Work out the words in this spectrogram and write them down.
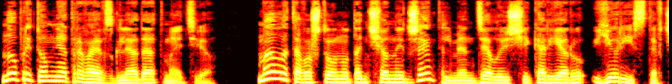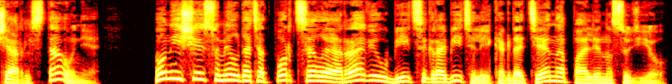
но притом не отрывая взгляда от Мэтью. «Мало того, что он утонченный джентльмен, делающий карьеру юриста в Чарльстауне, он еще и сумел дать отпор целой аравии убийц и грабителей, когда те напали на судью,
